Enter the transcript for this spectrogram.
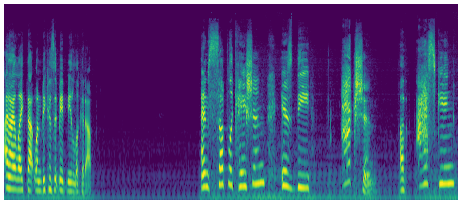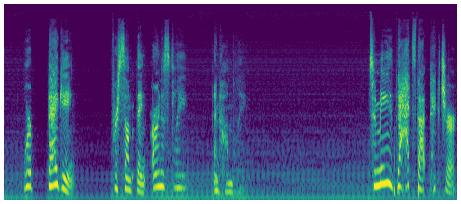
And I like that one because it made me look it up. And supplication is the action of asking or begging for something earnestly and humbly. To me, that's that picture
